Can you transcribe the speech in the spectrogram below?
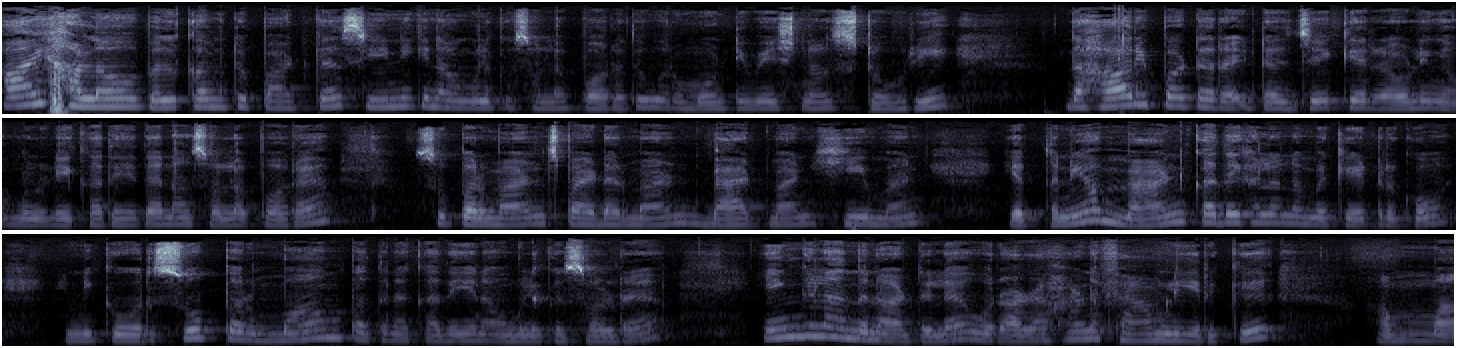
Hi hello welcome to podcast இன்றைக்கி நான் உங்களுக்கு சொல்ல போகிறது ஒரு motivational story the Harry Potter writer J K Rowling அவங்களுடைய கதையை தான் நான் சொல்ல போகிறேன் Superman Spiderman Batman He Man எத்தனையோ மேன் கதைகளை நம்ம கேட்டிருக்கோம். இன்றைக்கி ஒரு சூப்பர் மாம் பற்றின கதையை நான் உங்களுக்கு சொல்கிறேன் இங்கிலாந்து நாட்டில் ஒரு அழகான ஃபேமிலி இருக்குது அம்மா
